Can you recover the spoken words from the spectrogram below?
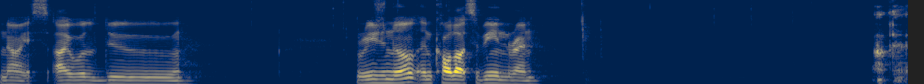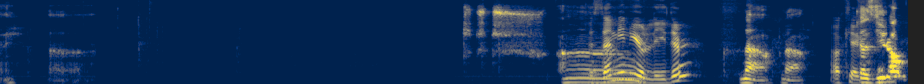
nice. I will do regional and call out Sabine Wren. okay. Uh, Does that mean you're leader? No, no, Okay. because you don't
